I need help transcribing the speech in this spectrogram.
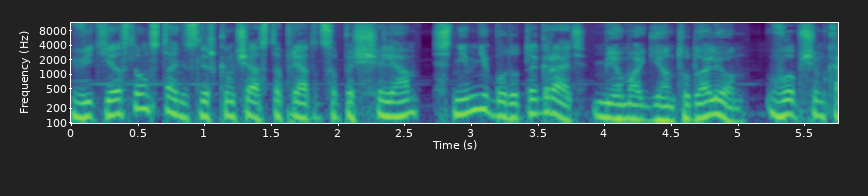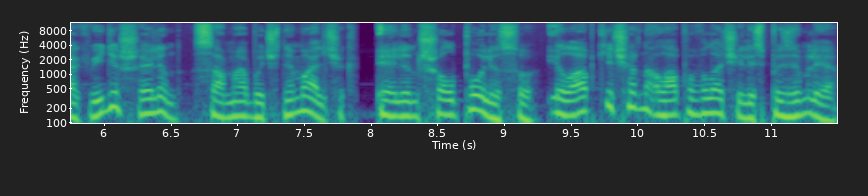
Ведь если он станет слишком часто прятаться по щелям, с ним не будут играть. Мем-агент удален. В общем, как видишь, Эллен – самый обычный мальчик. Эллен шел по лесу, и лапки чернолапа волочились по земле.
